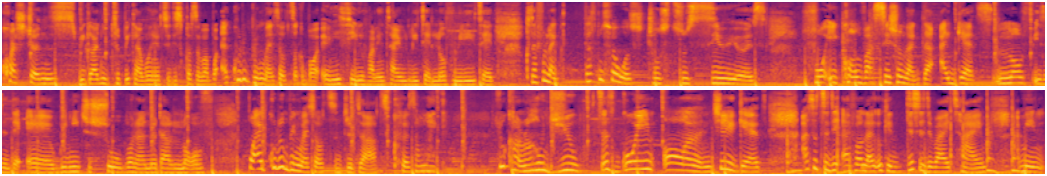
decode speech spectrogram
questions regarding the topic I wanted to discuss about, but I couldn't bring myself to talk about anything Valentine related, love related, because I feel like the atmosphere was just too serious for a conversation like that. I get love is in the air, we need to show one another love, but I couldn't bring myself to do that because I'm like, look around you what's going on? Do you get? And so today i felt like okay this is the right time. I mean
